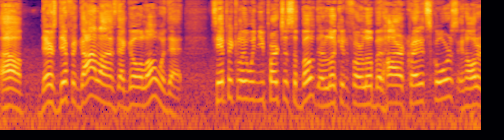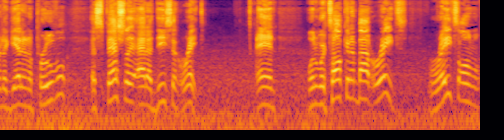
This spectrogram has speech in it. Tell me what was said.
Um, there's different guidelines that go along with that. Typically, when you purchase a boat, they're looking for a little bit higher credit scores in order to get an approval, especially at a decent rate. And when we're talking about rates, rates on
